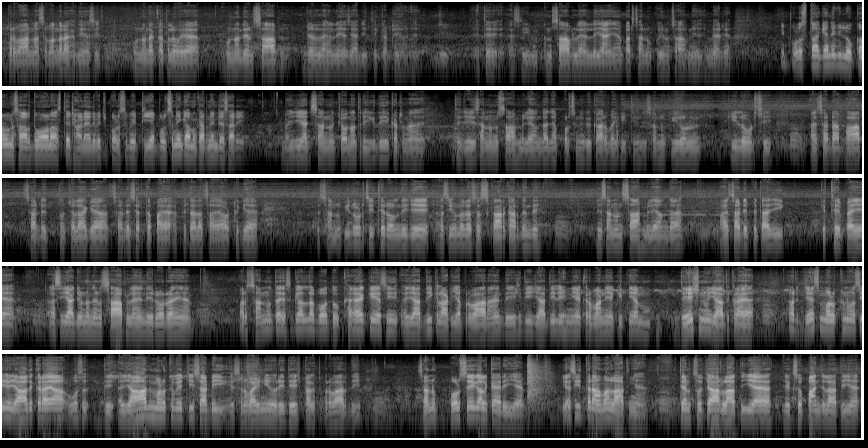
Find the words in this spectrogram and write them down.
ਪਰਿਵਾਰ ਨਾਲ ਸੰਬੰਧ ਰੱਖਦੇ ਹਾਂ ਅਸੀਂ ਉਹਨਾਂ ਦਾ ਕਤਲ ਹੋਇਆ ਉਹਨਾਂ ਦੇ ਇਨਸਾਫ ਜਿਹੜਾ ਲੈਣ ਲਈ ਅਸੀਂ ਅੱਜ ਇੱਥੇ ਇਕੱਠੇ ਹੋਏ ਹਾਂ। ਜੀ। ਇੱਥੇ ਅਸੀਂ ਇਨਸਾਫ ਲੈਣ ਲਈ ਆਏ ਹਾਂ ਪਰ ਸਾਨੂੰ ਕੋਈ ਇਨਸਾਫ ਨਹੀਂ ਅਜੇ ਮਿਲ ਰਿਹਾ। ਇਹ ਪੁਲਿਸ ਤਾਂ ਕਹਿੰਦੇ ਵੀ ਲੋਕਾਂ ਨੂੰ ਇਨਸਾਫ ਦਿਵਾਉਣ ਵਾਸਤੇ ਥਾਣਿਆਂ ਦੇ ਵਿੱਚ ਪੁਲਿਸ ਬੈਠੀ ਆ ਪੁਲਿਸ ਨੇ ਹੀ ਕੰਮ ਕਰਨੇ ਹੁੰਦੇ ਸਾਰੇ। ਬਾਈ ਜੀ ਅੱਜ ਸਾਨੂੰ 14 ਤਰੀਕ ਦੀ ਘਟਨਾ ਹੈ ਤੇ ਜੇ ਸਾਨੂੰ ਇਨਸਾਫ ਮਿਲਿਆ ਹੁੰਦਾ ਜਾਂ ਪੁਲਿਸ ਨੇ ਕੋਈ ਕਾਰਵਾਈ ਕੀਤੀ ਹੁੰਦੀ ਸਾਨੂੰ ਕੀ ਰੋਲ ਕੀ ਲੋੜ ਸੀ? ਅੱਜ ਸਾਡਾ ਬਾਪ ਸਾਡੇ ਤੋਂ ਚਲਾ ਗਿਆ, ਸਾਡੇ ਸਿਰ ਤੇ ਪਾਇਆ, ਪਿਤਾ ਦਾ ਸਾਇਆ ਉੱਠ ਗਿਆ। ਤੇ ਸਾਨੂੰ ਕੀ ਲੋੜ ਸੀ ਇੱਥੇ ਰੋਲਣ ਦੀ? ਜੇ ਅਸੀਂ ਉਹਨਾਂ ਦਾ ਸੰਸਕਾਰ ਕਰ ਦਿੰਦੇ, ਜੇ ਸਾਨੂੰ ਇਨਸਾਫ ਮਿਲਿਆ ਹੁੰਦਾ। ਅੱਜ ਸਾਡੇ ਪਿਤਾ ਜੀ ਕਿੱਥੇ ਪਏ ਆ? ਅਸੀਂ ਅੱਜ ਉਹਨਾਂ ਦੇ ਇਨਸਾਫ ਲੈਣ ਲਈ ਰੋ ਰਹੇ ਹਾਂ ਪਰ ਸਾਨੂੰ ਤਾਂ ਇਸ ਗੱਲ ਦਾ ਬਹੁਤ ਦੁੱਖ ਹੈ ਕਿ ਅਸੀਂ ਆਜ਼ਾਦੀ ਘਲਾਟੀਆ ਪਰਿਵਾਰ ਹਾਂ ਦੇਸ਼ ਦੀ ਆਜ਼ਾਦੀ ਲਈ ਇੰਨੀਆਂ ਕੁਰਬਾਨੀਆਂ ਕੀਤੀਆਂ, ਦੇਸ਼ ਨੂੰ ਆਜ਼ਾਦ ਕਰਾਇਆ। ਔਰ ਜਿਸ ਮੁਲਕ ਨੂੰ ਅਸੀਂ ਆਜ਼ਾਦ ਕਰਾਇਆ, ਉਸ ਦੇ- ਆਜ਼ਾਦ ਮੁਲਕ ਵਿੱਚ ਹੀ ਸਾਡੀ ਇਹ ਸੁਣਵਾਈ ਨਹੀਂ ਹੋ ਰਹੀ ਦੇਸ਼ ਭਗਤ ਪਰਿਵਾਰ ਦੀ। ਸਾਨੂੰ ਪੁਲਿਸ ਇਹ ਗੱਲ ਕਹਿ ਰਹੀ ਹੈ ਕਿ ਅਸੀਂ ਧਰਾਵਾਂ ਲਾਤੀਆਂ। 304 ਲਾਤੀ ਹੈ 105 ਲਾਤੀ ਹੈ।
